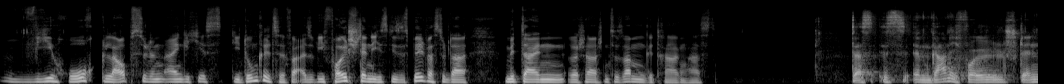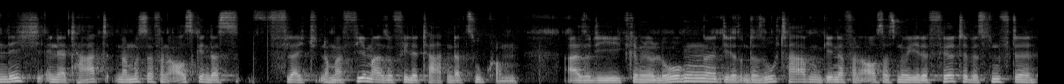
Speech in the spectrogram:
Wie hoch glaubst du denn eigentlich ist die Dunkelziffer? Also wie vollständig ist dieses Bild, was du da mit deinen Recherchen zusammengetragen hast? Das ist ähm, gar nicht vollständig. In der Tat, man muss davon ausgehen, dass vielleicht noch mal viermal so viele Taten dazukommen. Also die Kriminologen, die das untersucht haben, gehen davon aus, dass nur jede vierte bis fünfte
